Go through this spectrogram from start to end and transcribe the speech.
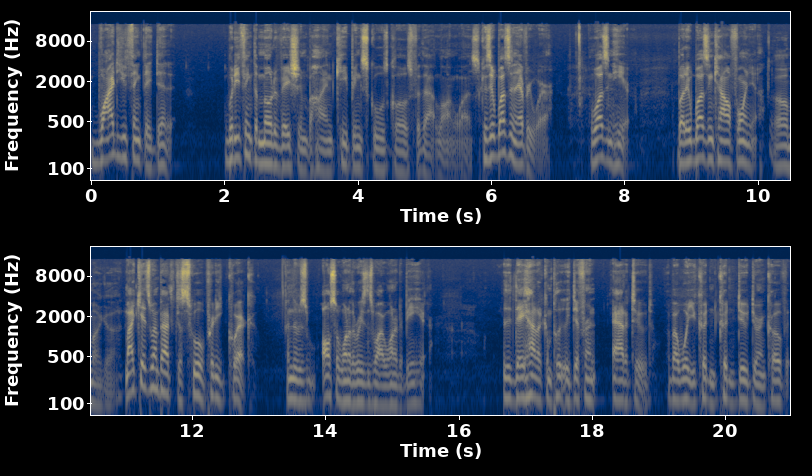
Why do you think they did it? What do you think the motivation behind keeping schools closed for that long was? Because it wasn't everywhere. It wasn't here but it was in California. Oh my God! My kids went back to school pretty quick, and there was also one of the reasons why I wanted to be here. They had a completely different attitude about what you could and couldn't do during COVID.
